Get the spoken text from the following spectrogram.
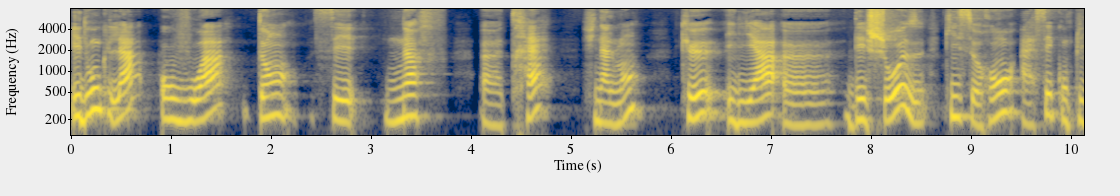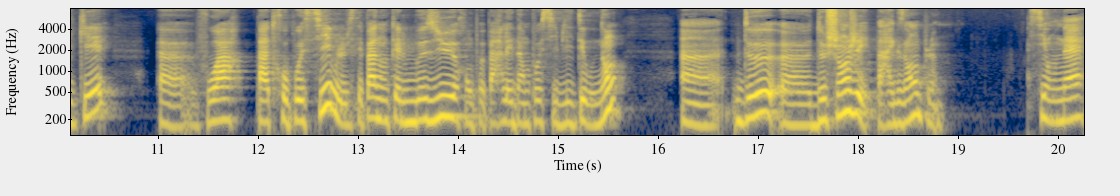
Et donc là, on voit dans ces neuf euh, traits, finalement, qu'il y a euh, des choses qui seront assez compliquées, euh, voire pas trop possibles, je ne sais pas dans quelle mesure on peut parler d'impossibilité ou non, euh, de, euh, de changer. Par exemple, si on est,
